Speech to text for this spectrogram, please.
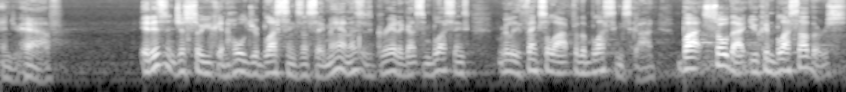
and you have, it isn't just so you can hold your blessings and say, man, this is great. I got some blessings. Really, thanks a lot for the blessings, God. But so that you can bless others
